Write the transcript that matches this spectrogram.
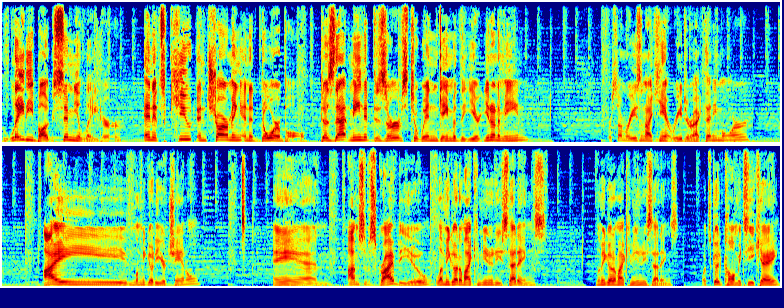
ladybug simulator and it's cute and charming and adorable, does that mean it deserves to win game of the year? You know what I mean? For some reason I can't redirect anymore. I let me go to your channel and I'm subscribed to you. Let me go to my community settings. Let me go to my community settings. What's good? Call me TK.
